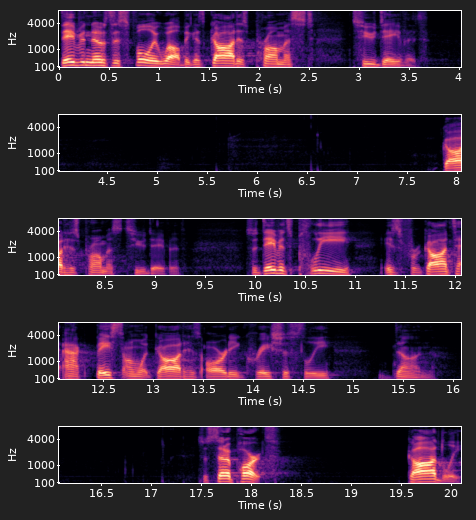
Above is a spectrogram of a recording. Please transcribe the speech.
David knows this fully well because God has promised to David. God has promised to David. So David's plea is for God to act based on what God has already graciously done. So set apart, godly,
